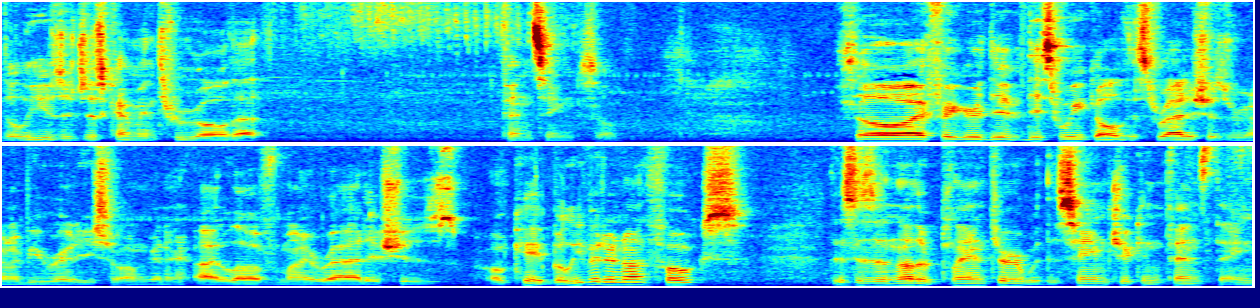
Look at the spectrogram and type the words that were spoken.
the leaves are just coming through all that fencing so so I figured this week all these radishes are gonna be ready so I'm gonna I love my radishes okay believe it or not folks this is another planter with the same chicken fence thing.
